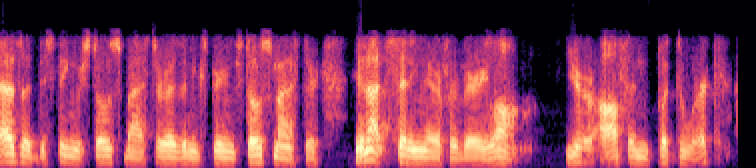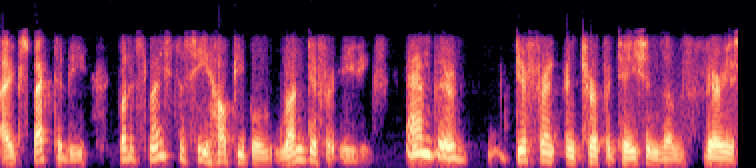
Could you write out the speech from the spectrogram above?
As a distinguished Toastmaster, as an experienced Toastmaster, you're not sitting there for very long. You're often put to work. I expect to be, but it's nice to see how people run different meetings and they're different interpretations of various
